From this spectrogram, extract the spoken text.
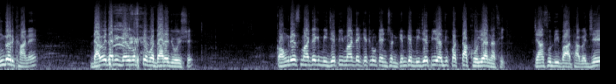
અંગર ખાને દાવેદારી દર વખતે વધારે જ હોય છે કોંગ્રેસ માટે કે બીજેપી માટે કેટલું ટેન્શન? કેમ કે બીજેપી હજુ પત્તા ખોલ્યા નથી. જ્યાં સુધી વાત આવે. જે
